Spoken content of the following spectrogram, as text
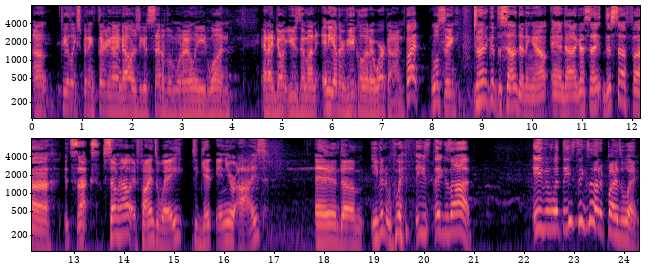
I don't feel like spending $39 to get a set of them when I only need one. And I don't use them on any other vehicle that I work on. But we'll see. Trying to get the sound deadening out. And uh, I gotta say, this stuff, uh, it sucks. Somehow it finds a way to get in your eyes. And um, even with these things on, even with these things on, it finds a way.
